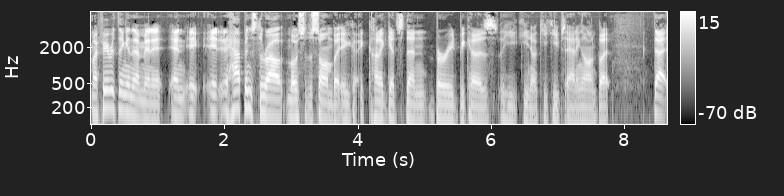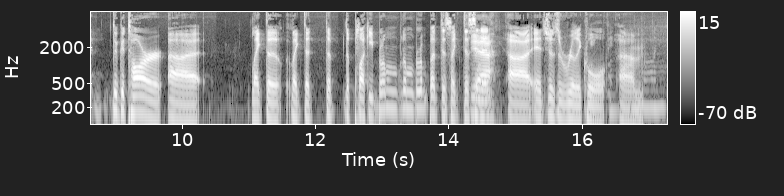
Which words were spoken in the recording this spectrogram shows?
my favorite thing in that minute, and it, it, it happens throughout most of the song, but it, it kind of gets then buried because he you know he keeps adding on. But that the guitar, uh, like the like the the, the plucky blum blum blum, but this like dissonant. Uh, it's just a really cool, um,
